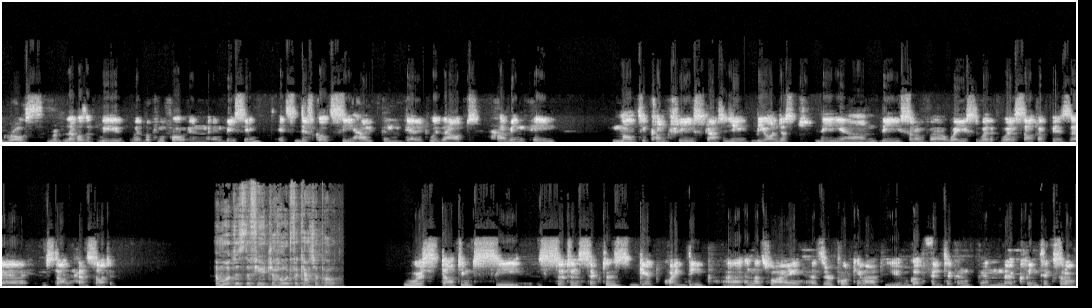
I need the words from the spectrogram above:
growth levels that we we're looking for in, in VC, it's difficult to see how you can get it without having a multi-country strategy beyond just the um, the sort of uh, ways where the, where the startup is uh, start had started. And what does the future hold for Katapult? We're starting to see certain sectors get quite deep. Uh, and that's why, as the report came out, you've got fintech and, and uh, clean tech sort of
